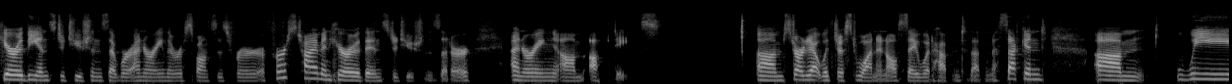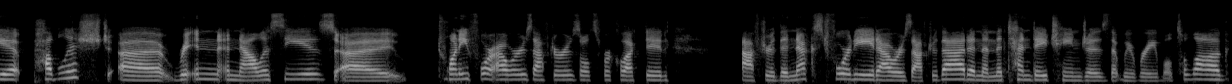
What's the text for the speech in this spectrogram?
here are the institutions that were entering the responses for a first time, and here are the institutions that are entering um, updates. Um, started out with just one, and I'll say what happened to that in a second. Um, we published uh, written analyses uh, 24 hours after results were collected, after the next 48 hours after that, and then the 10 day changes that we were able to log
